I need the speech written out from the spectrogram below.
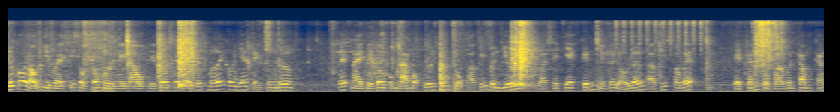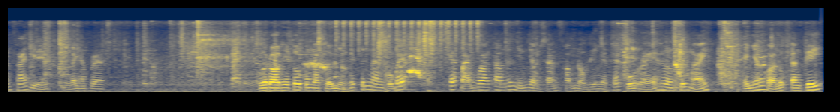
nếu có lỗi gì về kỹ thuật trong 10 ngày đầu thì tôi sẽ đổi bếp mới có giá trị tương đương. Bếp này thì tôi cũng đã bọc lưới chống chuột ở phía bên dưới và sẽ che kín những cái lỗ lớn ở phía sau bếp để tránh chuột vào bên trong cắn phá dây điện mình lấy ốc ra. Vừa rồi thì tôi cũng đã thử những cái tính năng của bếp. Các bạn quan tâm đến những dòng sản phẩm nội địa nhật khác của rẻ hơn khuyến mãi, hãy nhấn vào nút đăng ký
